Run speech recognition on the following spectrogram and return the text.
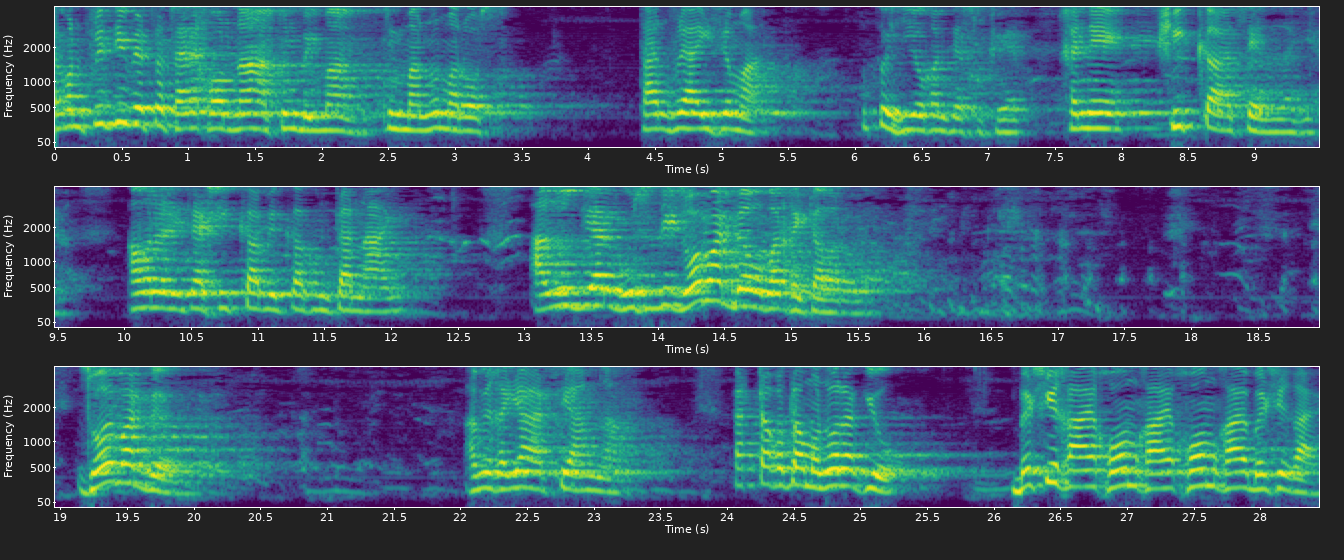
এখন পৃথিবীতে তো তারা কর না তুমি বেইমান তুমি মানুষ মারস, তার উপরে আইসে মার তো হি ওখান থেকে ছুটে। এখানে শিক্ষা আছে লাগিয়া। আমরা এটা শিক্ষা বিক্ষা কোনটা নাই। আলু দিয়ার ঘুষ দি জবার দেও বার খাইতে পারো। জয়বার দেও আমি খাইয়া আসছি আন না একটা কথা মনে রাখিও বেশি খায়, কম খায় কম খায় বেশি খায়।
